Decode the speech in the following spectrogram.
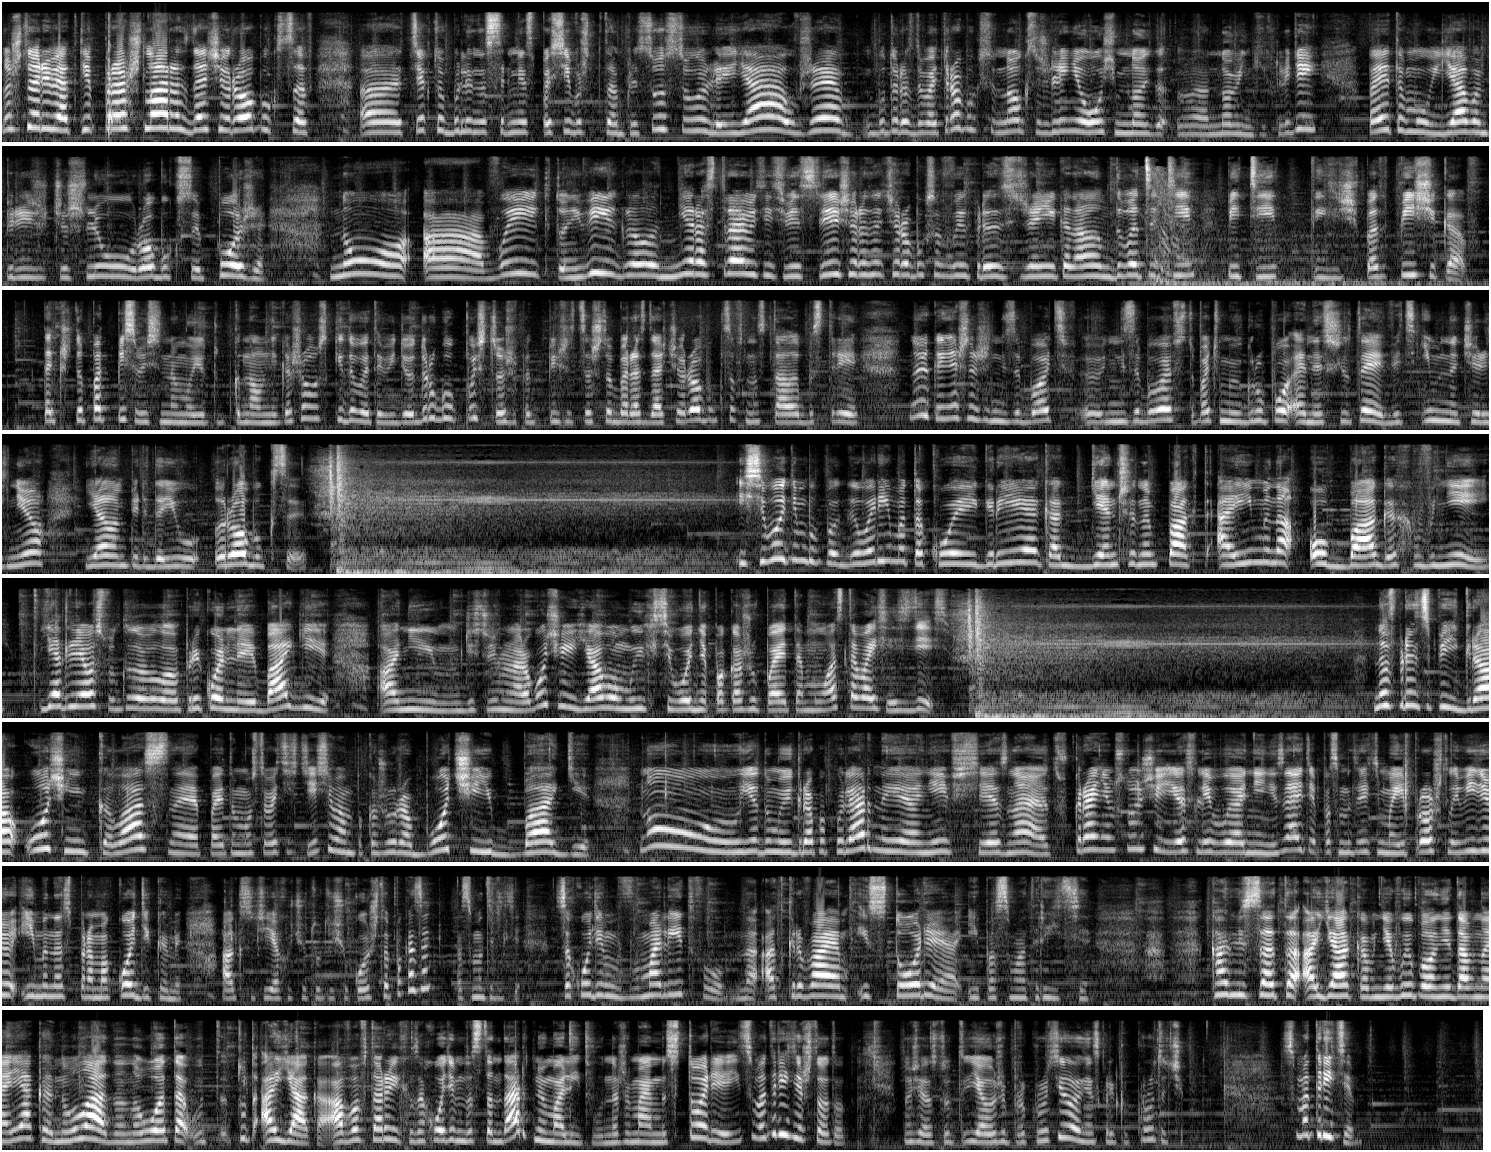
Ну что, ребятки, прошла раздача робоксов. Э, те, кто были на стриме, спасибо, что там присутствовали. Я уже буду раздавать робоксы, но, к сожалению, очень много э, новеньких людей, поэтому я вам перечислю робоксы позже. Но а вы, кто не выиграл, не расстраивайтесь, ведь следующая раздача робоксов будет при достижении каналом 25 тысяч подписчиков. Так что подписывайся на мой YouTube канал Ника Шоу, скидывай это видео другу, пусть тоже подпишется, чтобы раздача робоксов настала быстрее. Ну и, конечно же, не забывать, э, не забывай вступать в мою группу NSQT, ведь именно через нее я вам передаю робоксы. И сегодня мы поговорим о такой игре, как Genshin Impact, а именно о багах в ней. Я для вас подготовила прикольные баги, они действительно рабочие, я вам их сегодня покажу, поэтому оставайся здесь. Но, в принципе, игра очень классная, поэтому оставайтесь здесь, я вам покажу рабочие баги. Ну, я думаю, игра популярная, и они все знают. В крайнем случае, если вы о ней не знаете, посмотрите мои прошлые видео именно с промокодиками. А, кстати, я хочу тут еще кое-что показать. Посмотрите. Заходим в молитву, открываем история и посмотрите. Камисата Аяка, мне выпала недавно Аяка, ну ладно, ну вот, а, вот тут Аяка. А во-вторых, заходим на стандартную молитву, нажимаем история и смотрите, что тут. Ну сейчас, тут я уже прокрутила несколько круточек. Смотрите.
